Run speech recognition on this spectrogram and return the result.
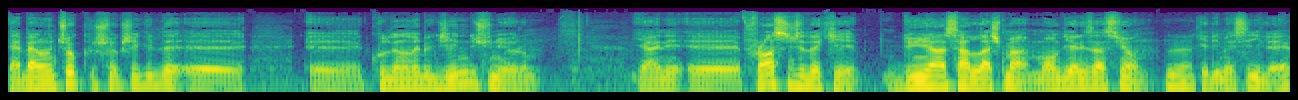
Yani ben onu çok çok şekilde e, e, kullanılabileceğini düşünüyorum. Yani e, Fransızcadaki dünyasallaşma, mondializasyon Evet. kelimesiyle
